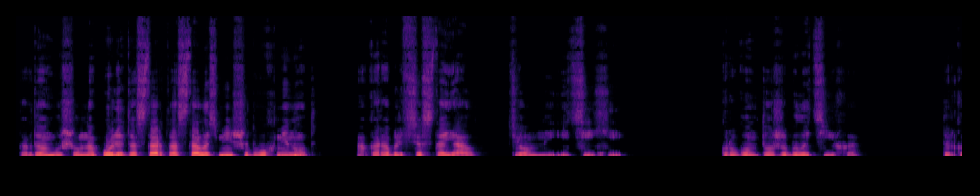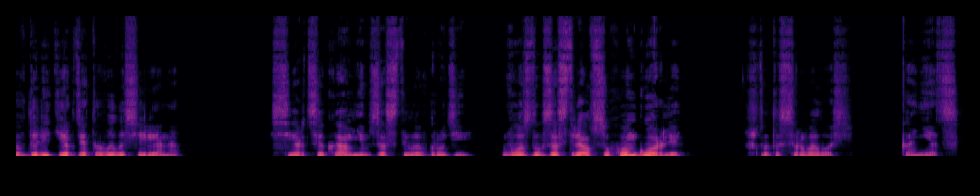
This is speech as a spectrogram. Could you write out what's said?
Когда он вышел на поле, до старта осталось меньше двух минут, а корабль все стоял, темный и тихий. Кругом тоже было тихо. Только вдалеке где-то выла сирена. Сердце камнем застыло в груди. Воздух застрял в сухом горле. Что-то сорвалось. Конец.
